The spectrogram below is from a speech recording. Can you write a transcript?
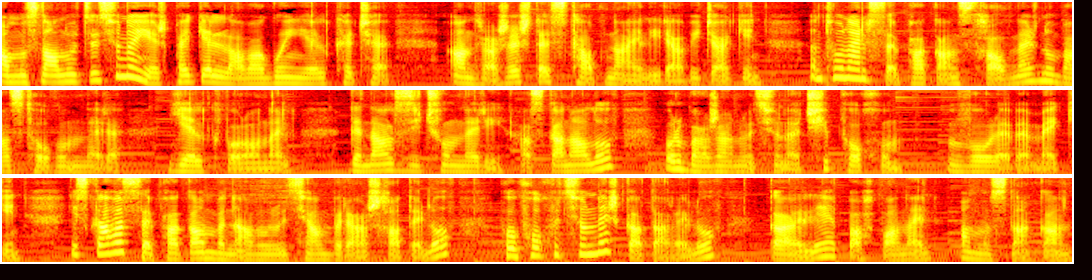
Ամուսնալուծությունը երբեք էլ լավագույն ելքը չէ։ Անհրաժեշտ է սթափ նայել իրավիճակին, ընդունել սեփական սխալներն ու բաց թողումները, ելք որոնել, գնալ զիջումների, հասկանալով, որ բաժանությունը չի փոխում որևէ մեկին։ Իսկ ահա սեփական բնավորության վրա աշխատելով, փոփոխություններ կատարելով կարելի է պահպանել ամուսնական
